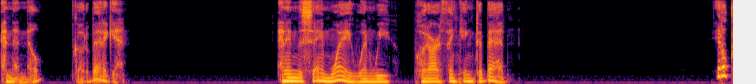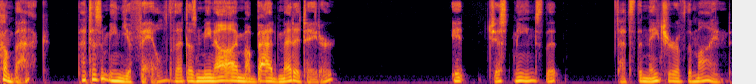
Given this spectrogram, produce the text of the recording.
And then they'll go to bed again. And in the same way, when we put our thinking to bed, it'll come back. That doesn't mean you failed. That doesn't mean oh, I'm a bad meditator. It just means that that's the nature of the mind.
